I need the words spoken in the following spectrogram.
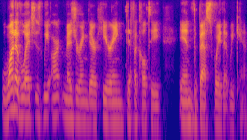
one of which is we aren't measuring their hearing difficulty in the best way that we can.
